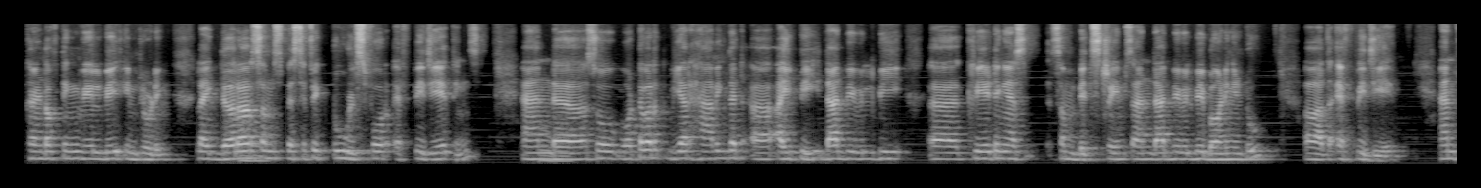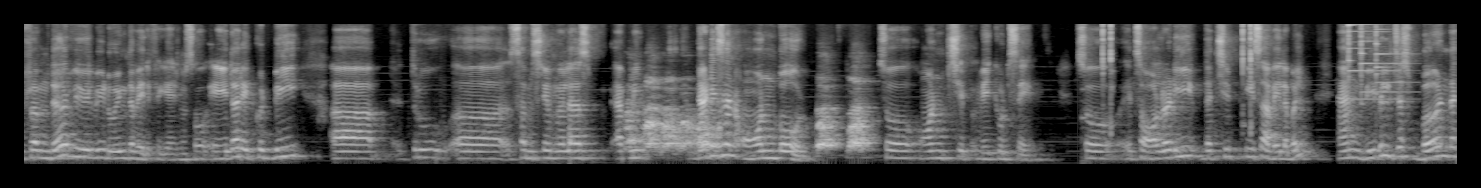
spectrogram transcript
kind of thing we'll be including. Like there are mm-hmm. some specific tools for FPGA things. And mm-hmm. uh, so whatever we are having that uh, IP that we will be uh, creating as some bit streams and that we will be burning into uh, the FPGA. And from there, we will be doing the verification. So either it could be uh, through uh, some stimulus. I mean, that is an on-board. So on chip, we could say. So it's already the chip is available and we will just burn the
